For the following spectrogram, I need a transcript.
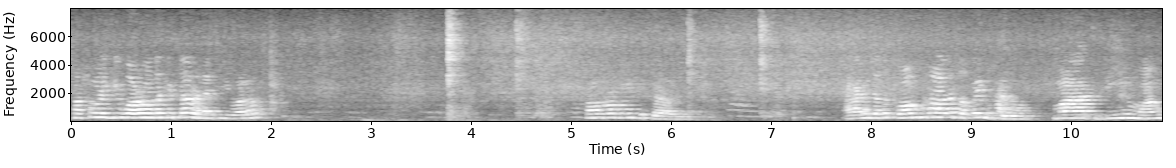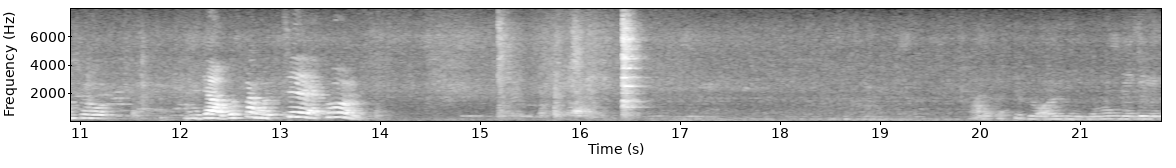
সবসময় কি বড় মাথা খেতে হবে নাকি বলো? সব রকমই খেতে হবে। আর এখন যত কম খাওয়াবে ততই ভালো। মাছ, ডিম, মাংস যা অবস্থা হচ্ছে এখন। জল দিয়ে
